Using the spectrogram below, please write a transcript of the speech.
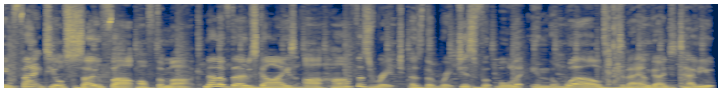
In fact, you're so far off the mark. None of those guys are half as rich as the richest footballer in the world. Today I'm going to tell you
